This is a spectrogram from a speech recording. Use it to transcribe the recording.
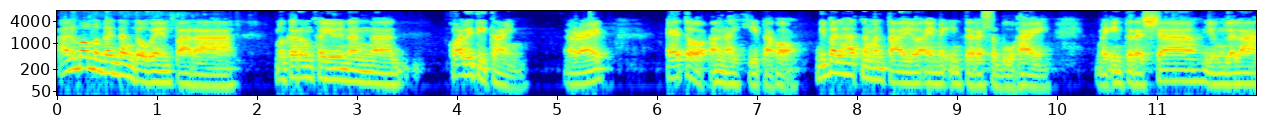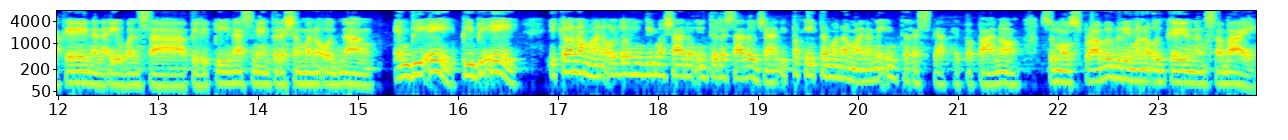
Ano ba magandang gawin para magkaroon kayo ng uh, quality time? Alright? Ito ang nakikita ko. Di ba lahat naman tayo ay may interest sa buhay? may interest siya, yung lalaki na naiwan sa Pilipinas, may interest siyang manood ng NBA, PBA. Ikaw naman, although hindi masyadong interesado dyan, ipakita mo naman na may interest ka kahit papano. So most probably, manood kayo ng sabay.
